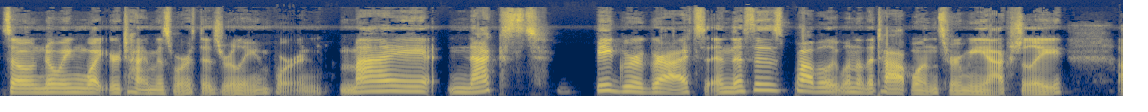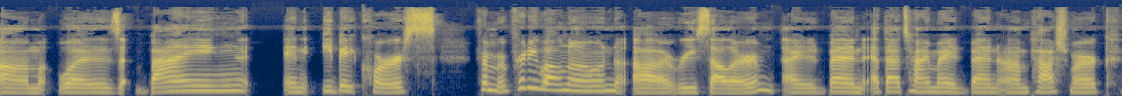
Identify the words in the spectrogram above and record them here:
So knowing what your time is worth is really important. My next big regret, and this is probably one of the top ones for me actually, um, was buying an eBay course from a pretty well known uh, reseller. I had been, at that time, I had been on Poshmark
